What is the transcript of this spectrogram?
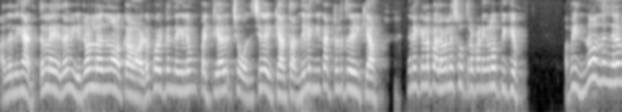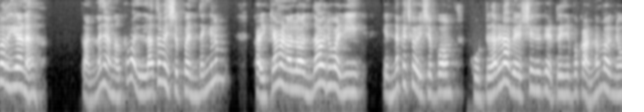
അതല്ലെങ്കിൽ അടുത്തുള്ള ഏതാ വീടുള്ളതെന്ന് നോക്കാം. അവിടെ പോയിട്ട് എന്തെങ്കിലും പറ്റിയാൽ ചോദിച്ച് കഴിക്കാം. തന്നില്ലെങ്കിൽ കട്ടെടുത്ത് കഴിക്കാം. അങ്ങനെയൊക്കെയുള്ള പല പല സൂത്രപ്പണികൾ ഒപ്പിക്കും. അപ്പോൾ ഇന്ന് വന്ന് ഇങ്ങനെ പറയാണ്. കണ്ണ ഞങ്ങൾക്ക് വല്ലാത്ത വിശപ്പ്. എന്തെങ്കിലും കഴിക്കാൻ വേണമല്ലോ. എന്താ ഒരു വഴി? എന്നൊക്കെ ചോദിച്ചപ്പോൾ കൂട്ടുകാരുടെ അപേക്ഷയൊക്കെ കേട്ട് കഴിഞ്ഞപ്പോൾ കണ്ണൻ പറഞ്ഞു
